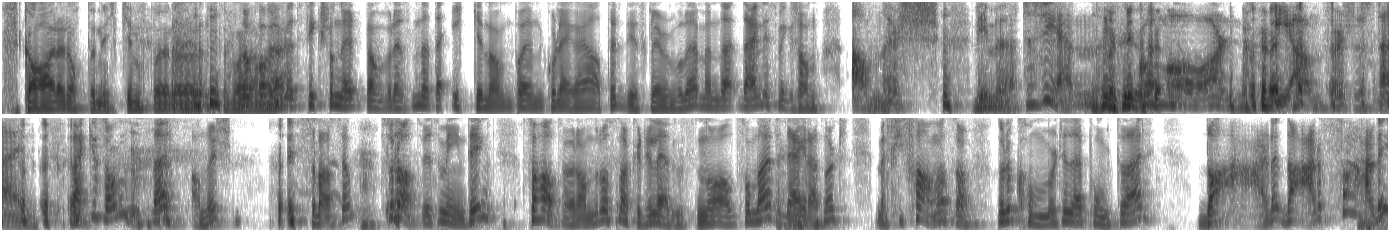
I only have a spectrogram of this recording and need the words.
Skar og Rottenikken står og titter på Nå kommer jeg med et fiksjonert navn, forresten. Dette er ikke navn på en kollega jeg hater. Disclaimer på det, Men det, det er liksom ikke sånn Anders, vi møtes igjen! God morgen! I anførselstegn. Det er ikke sånn. Det er Anders. Sebastian. Så later vi som ingenting. Så hater vi hverandre og snakker til ledelsen og alt sånt der. Det er greit nok. Men fy faen, altså. Når det kommer til det punktet der da er, det, da er det ferdig!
